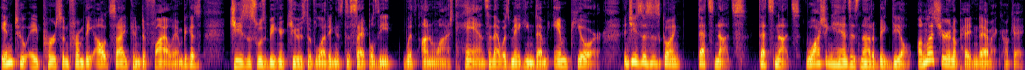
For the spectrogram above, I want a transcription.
into a person from the outside can defile him because Jesus was being accused of letting his disciples eat with unwashed hands, and that was making them impure. And Jesus is going, that's nuts. That's nuts. Washing hands is not a big deal, unless you're in a pandemic, okay?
